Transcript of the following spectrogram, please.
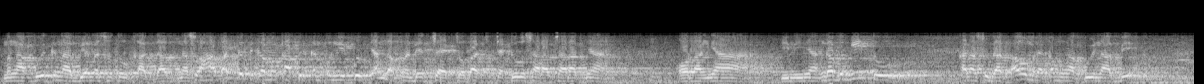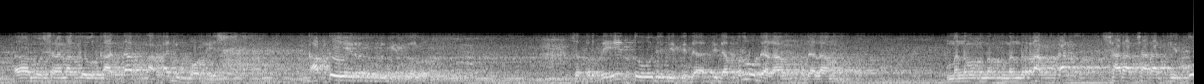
mengakui kenabian Rasul Kadab. Nah sahabat ketika mengkafirkan pengikutnya nggak pernah dicek, coba cek dulu syarat-syaratnya, orangnya, ininya, nggak begitu. Karena sudah tahu mereka mengakui Nabi e, Muslamatul Kadab, maka diponis kafir gitu loh. Seperti itu, jadi tidak tidak perlu dalam dalam menerapkan syarat-syarat itu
